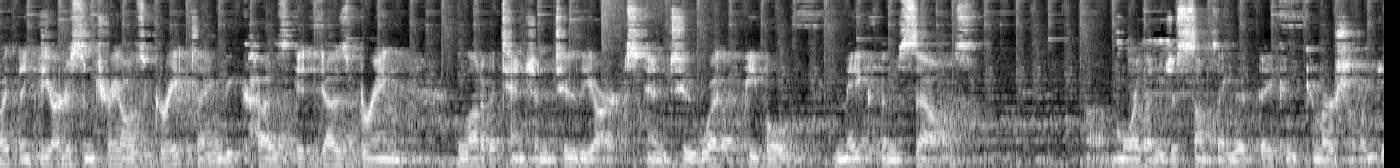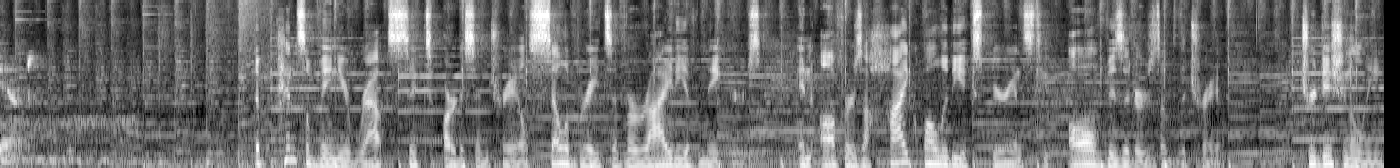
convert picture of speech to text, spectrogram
I think the Artisan Trail is a great thing because it does bring a lot of attention to the arts and to what people make themselves, uh, more than just something that they can commercially get. The Pennsylvania Route 6 Artisan Trail celebrates a variety of makers and offers a high quality experience to all visitors of the trail. Traditionally,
